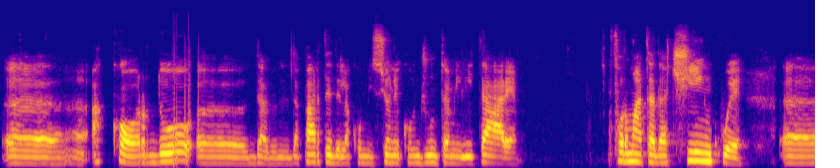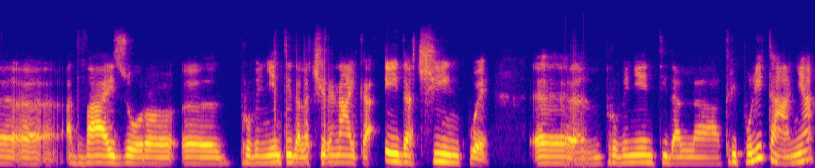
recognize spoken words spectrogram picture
eh, accordo eh, da, da, parte della Commissione congiunta militare formata da cinque eh, advisor eh, provenienti dalla Cirenaica e da cinque eh, provenienti dalla Tripolitania,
